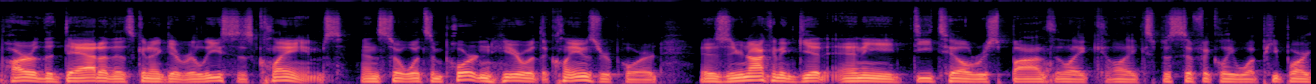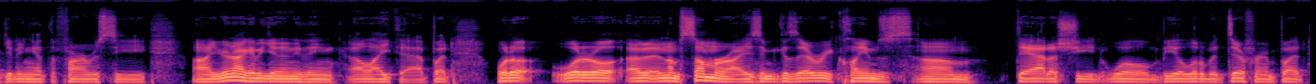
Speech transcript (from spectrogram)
part of the data that's going to get released is claims. And so, what's important here with the claims report is you're not going to get any detailed response, like like specifically what people are getting at the pharmacy. Uh, you're not going to get anything uh, like that. But what what it'll and I'm summarizing because every claims um, data sheet will be a little bit different, but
